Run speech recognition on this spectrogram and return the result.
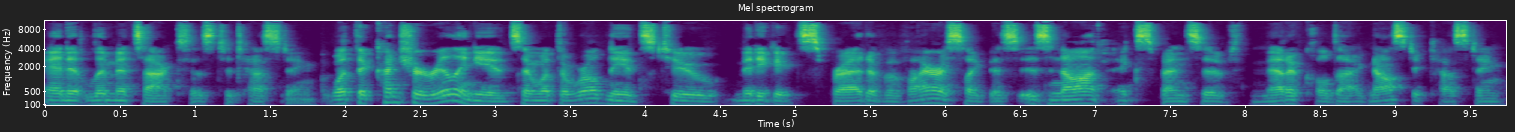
and it limits access to testing. What the country really needs and what the world needs to mitigate spread of a virus like this is not expensive medical diagnostic testing.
